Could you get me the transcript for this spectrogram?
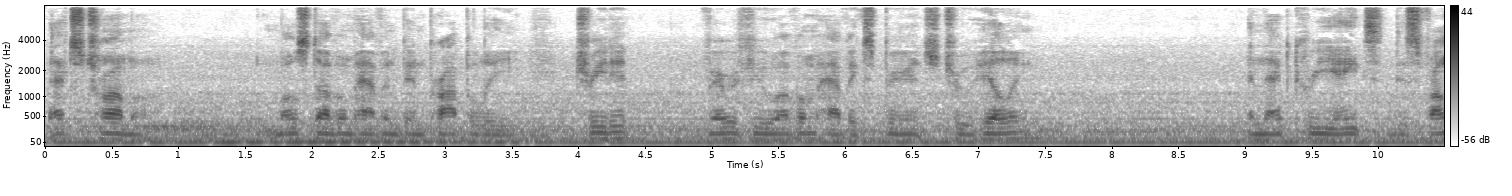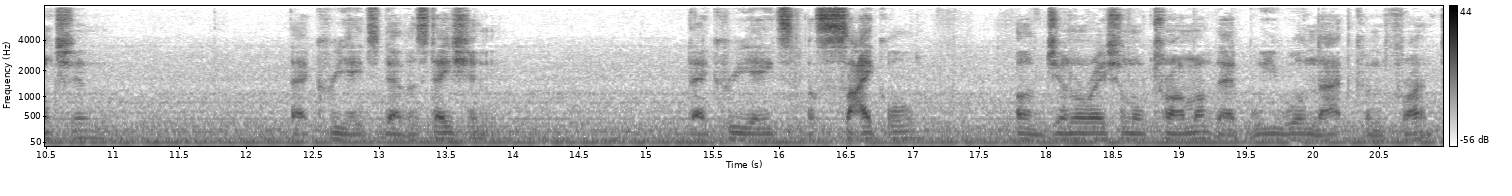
That's trauma. Most of them haven't been properly treated. Very few of them have experienced true healing. And that creates dysfunction. That creates devastation. That creates a cycle of generational trauma that we will not confront,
